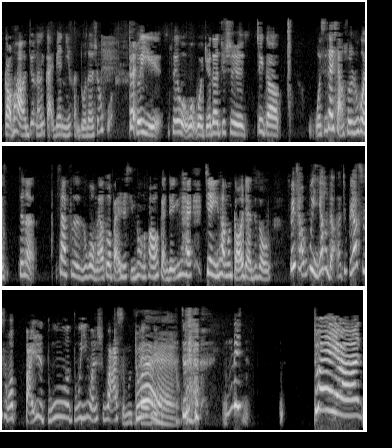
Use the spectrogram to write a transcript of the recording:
搞不好就能改变你很多的生活。对，所以，所以我我我觉得就是这个，我是在想说，如果真的下次如果我们要做百日行动的话，我感觉应该 建议他们搞一点这种非常不一样的啊，就不要是什么百日读读英文书啊什么之类的，就是那，对呀。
